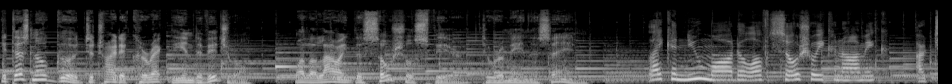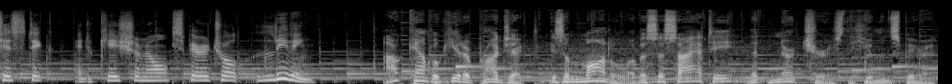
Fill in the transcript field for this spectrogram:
It does no good to try to correct the individual while allowing the social sphere to remain the same. Like a new model of socio-economic, artistic, educational, spiritual living. Our Cambuquira project is a model of a society that nurtures the human spirit.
